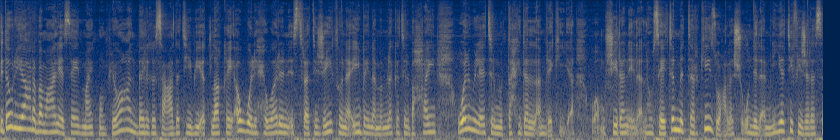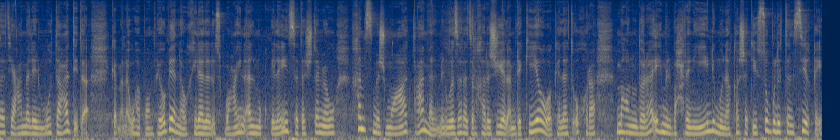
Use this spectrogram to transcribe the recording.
بدوره أعرب معالي السيد مايك بومبيو عن بالغ سعادته بإطلاق أول حوار استراتيجي ثنائي بين مملكة البحرين والولايات المتحدة الأمريكية. ومشيرا إلى أنه سيتم التركيز على الشؤون الأمنية في جلسات عمل متعددة. كما نوه بومبيو بأنه خلال الأسبوعين المقبلين ستجتمع خمس مجموعات عمل من وزارة الخارجية الأمريكية ووكالات أخرى مع نظرائهم البحرينيين لمناقشة سبل التنسيق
